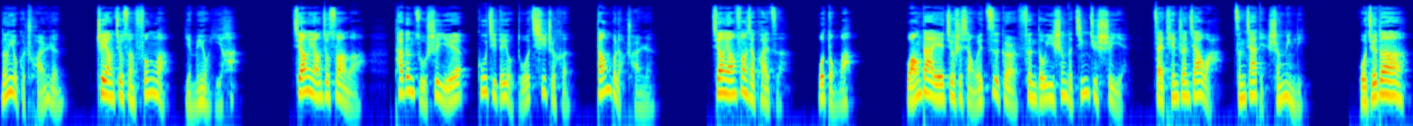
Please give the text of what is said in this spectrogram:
能有个传人，这样就算疯了也没有遗憾。江阳就算了，他跟祖师爷估计得有夺妻之恨，当不了传人。江阳放下筷子，我懂了。王大爷就是想为自个儿奋斗一生的京剧事业再添砖加瓦，增加点生命力。我觉得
